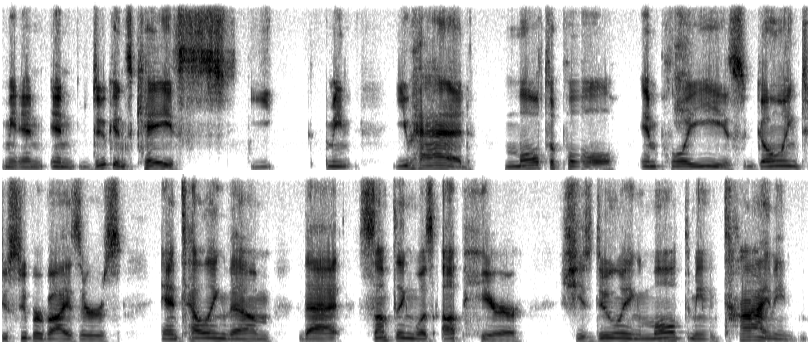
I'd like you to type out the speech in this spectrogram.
I mean, in in Dookhan's case, I mean, you had multiple employees going to supervisors and telling them that something was up here. She's doing multi, I mean, time, I mean,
